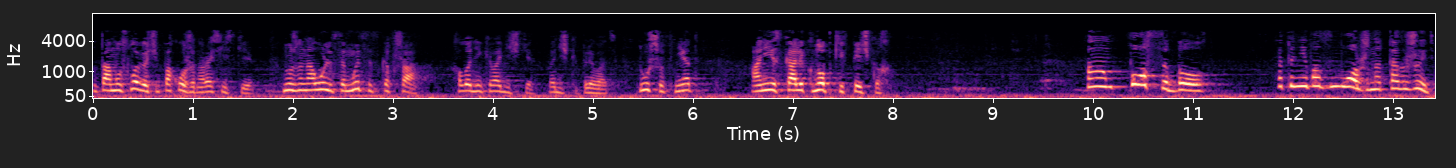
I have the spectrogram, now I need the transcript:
Ну, там условия очень похожи на российские. Нужно на улице мыться из ковша, холодненькой водички, водички плевать. Душев нет. Они искали кнопки в печках. Impossible. Это невозможно так жить.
